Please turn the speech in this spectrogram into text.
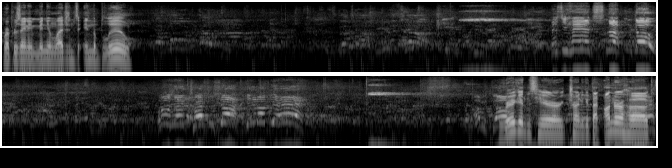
representing Minion Legends in the blue. Missy hand, snap and go. Come on, try some shots. Get it up your head. Riggins here trying to get that underhook.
